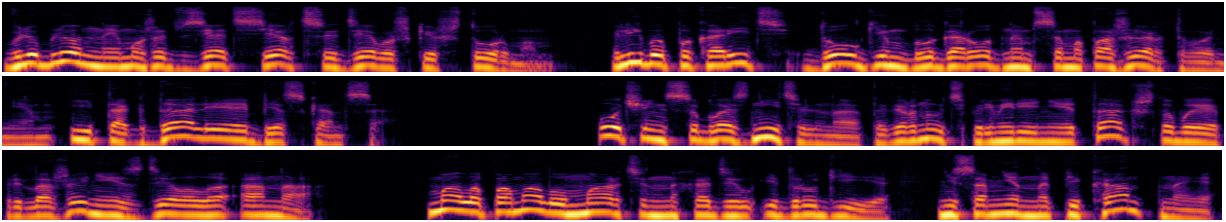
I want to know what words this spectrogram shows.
влюбленный может взять сердце девушки штурмом, либо покорить долгим благородным самопожертвованием и так далее без конца. Очень соблазнительно повернуть примирение так, чтобы предложение сделала она. Мало-помалу Мартин находил и другие, несомненно, пикантные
